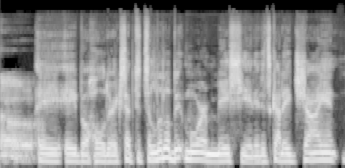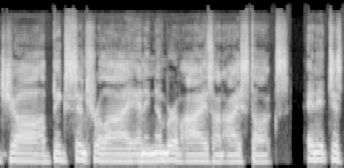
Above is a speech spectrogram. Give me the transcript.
Oh. a, a beholder, except it's a little bit more emaciated. It's got a giant jaw, a big central eye, and a number of eyes on eye stalks. And it just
